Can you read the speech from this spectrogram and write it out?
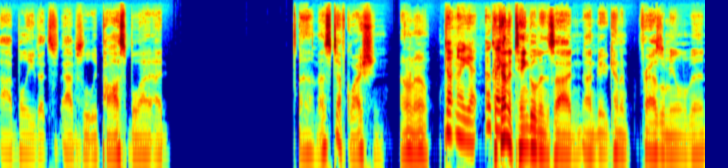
I believe that's absolutely possible. I, I um, that's a tough question. I don't know. Don't know yet. Okay. I kind of tingled inside. and it kind of frazzled me a little bit.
